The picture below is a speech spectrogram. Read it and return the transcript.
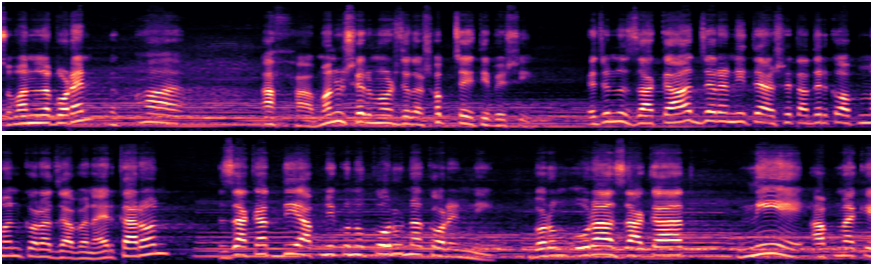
সুবহানাল্লাহ পড়েন? আহা মানুষের মর্যাদা সবচাইতে বেশি। এজন্য জাকাত যারা নিতে আসে তাদেরকে অপমান করা যাবে না। এর কারণ জাকাত দিয়ে আপনি কোনো করুণা করেননি বরং ওরা জাকাত নিয়ে আপনাকে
